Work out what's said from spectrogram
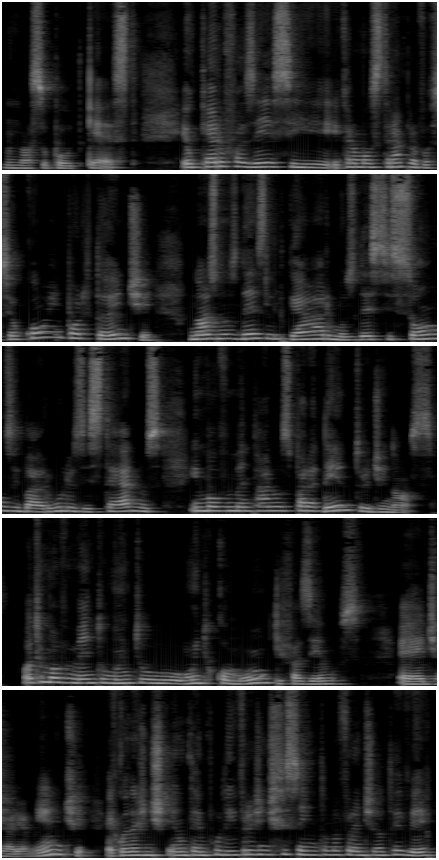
no nosso podcast, eu quero fazer esse, eu quero mostrar para você o quão é importante nós nos desligarmos desses sons e barulhos externos e movimentarmos para dentro de nós. Outro movimento muito, muito comum que fazemos é, diariamente é quando a gente tem um tempo livre, a gente se senta na frente da TV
